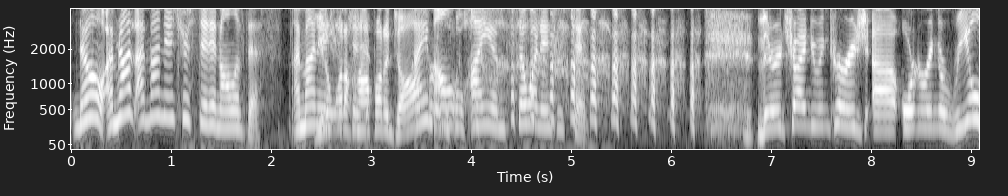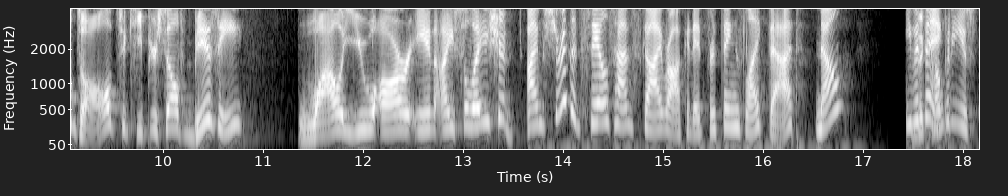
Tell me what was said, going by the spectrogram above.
No, I'm not. I'm uninterested in all of this. I'm uninterested. You don't wanna hop on a doll I am. all- I am so uninterested. They're trying to encourage uh, ordering a real doll to keep yourself busy while you are in isolation. I'm sure that sales have skyrocketed for things like that. No, you would the think. company is.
